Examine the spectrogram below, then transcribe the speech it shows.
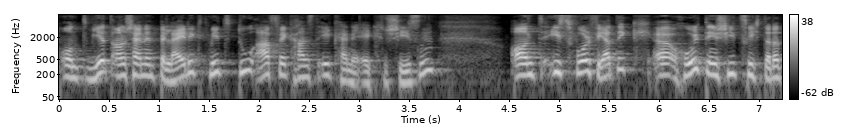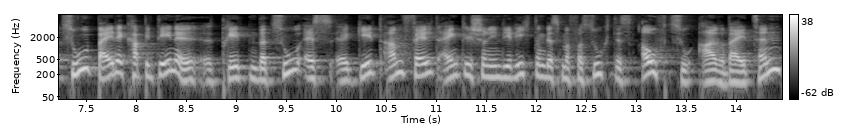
und wird anscheinend beleidigt mit, du Affe kannst eh keine Ecken schießen. und ist voll fertig, äh, holt den Schiedsrichter dazu, beide Kapitäne äh, treten dazu. Es äh, geht am Feld eigentlich schon in die Richtung, dass man versucht, es aufzuarbeiten.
